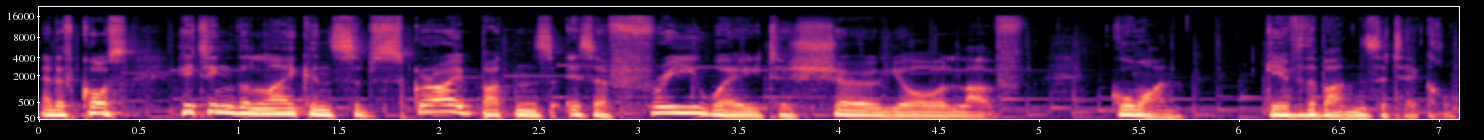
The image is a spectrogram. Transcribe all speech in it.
And of course, hitting the like and subscribe buttons is a free way to show your love. Go on, give the buttons a tickle.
